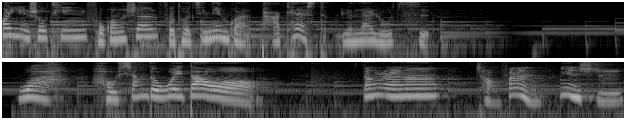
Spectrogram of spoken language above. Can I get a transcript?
欢迎收听佛光山佛陀纪念馆 Podcast。原来如此，哇，好香的味道哦！当然啊，炒饭、面食、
